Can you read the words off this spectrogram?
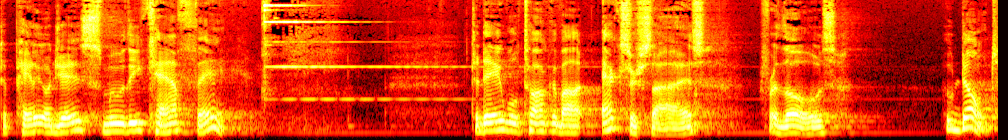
to Paleo J's Smoothie Cafe. Today we'll talk about exercise for those who don't.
